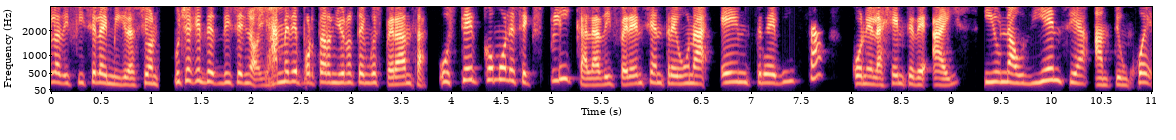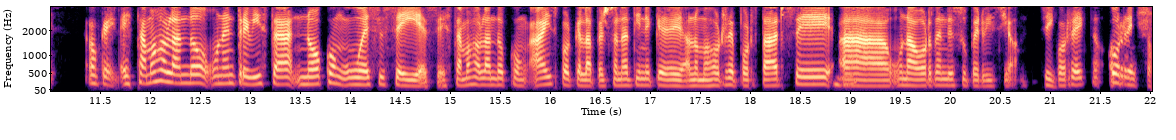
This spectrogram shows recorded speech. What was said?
la difícil la inmigración. Mucha gente dice, no, ya me deportaron, yo no tengo esperanza. ¿Usted cómo les explica la diferencia entre una entrevista con el agente de ICE y una audiencia ante un juez? Ok, estamos hablando una entrevista no con USCIS, estamos hablando con ICE porque la persona tiene que a lo mejor reportarse a una orden de supervisión. Sí. ¿Correcto? Correcto.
